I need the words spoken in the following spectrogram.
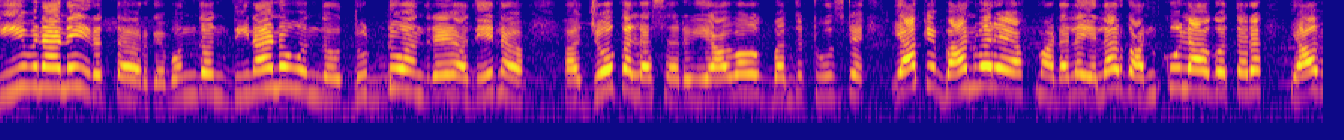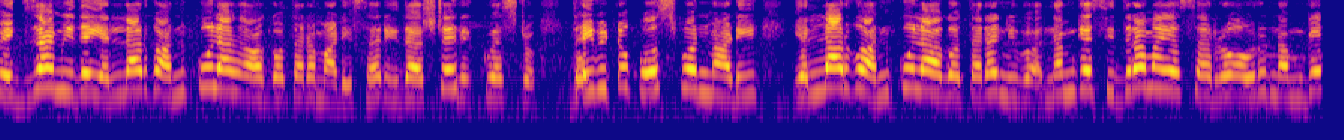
ಜೀವನನೇ ಇರುತ್ತೆ ಅವ್ರಿಗೆ. ಒಂದೊಂದು ದಿನಾನೂ ಒಂದು ದುಡ್ಡು ಅಂದರೆ ಅದೇನು ಜೋಕಲ್ಲ ಸರ್ ಯಾವಾಗ ಬಂದು ಟ್ಯೂಸ್ಡೇ ಯಾಕೆ ಭಾನುವಾರ ಯಾಕೆ ಮಾಡಲ್ಲ? ಎಲ್ಲರಿಗೂ ಅನುಕೂಲ ಆಗೋ ಥರ, ಯಾವ ಎಕ್ಸಾಮ್ ಇದೆ, ಎಲ್ಲರಿಗೂ ಅನುಕೂಲ ಆಗೋ ಥರ ಮಾಡಿ ಸರ್ ಇದಷ್ಟೇ ರಿಕ್ವೆಸ್ಟು ದಯವಿಟ್ಟು ಪೋಸ್ಟ್ಪೋನ್ ಮಾಡಿ. ಎಲ್ಲರಿಗೂ ಅನುಕೂಲ ಆಗೋ ಥರ ನೀವು, ನಮಗೆ ಸಿದ್ದರಾಮಯ್ಯ ಸರ್ ಅವರು ನಮಗೆ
